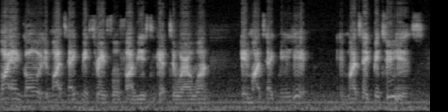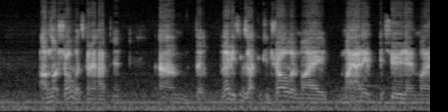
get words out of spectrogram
my end goal, it might take me three, four, five years to get to where I want. It might take me a year. It might take me two years. I'm not sure what's going to happen. Um, the, the only things I can control are my my attitude and my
